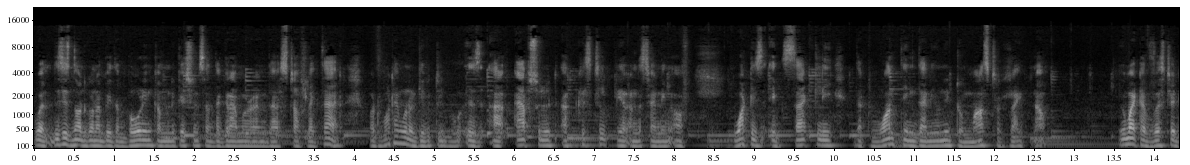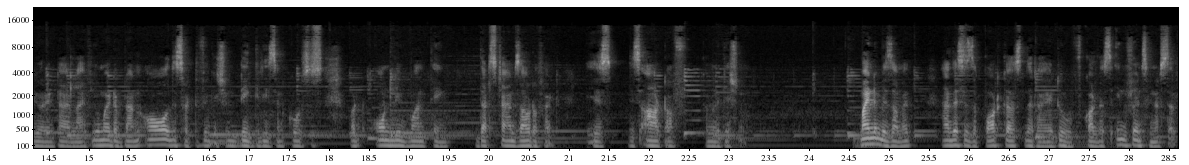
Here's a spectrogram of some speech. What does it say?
Well this is not going to be the boring communications and the grammar and the stuff like that but what i'm going to give it to you is an absolute a crystal clear understanding of what is exactly that one thing that you need to master right now. You might have wasted your entire life you might have done all the certification degrees and courses but only one thing that stands out of it is this art of communication. My name is amit and this is a podcast that i do called as influencing yourself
